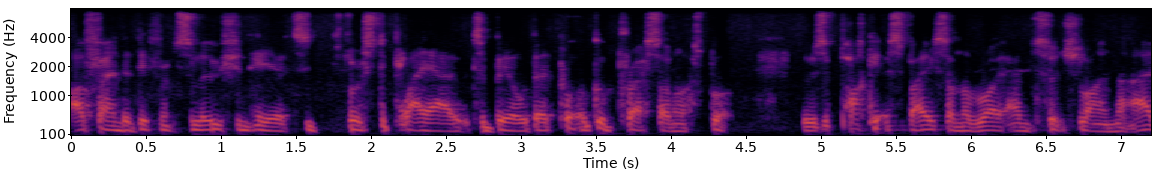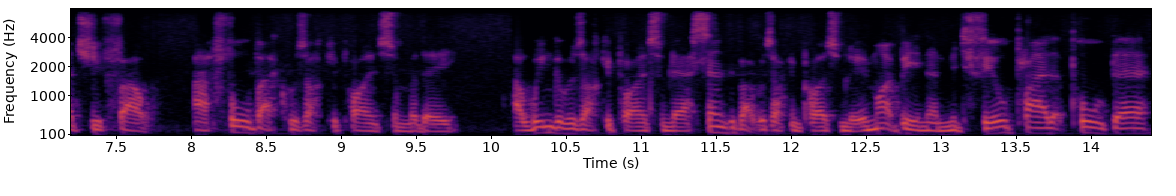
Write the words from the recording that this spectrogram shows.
I've found a different solution here to, for us to play out to build. They put a good press on us, but there was a pocket of space on the right hand touchline that I actually felt our fullback was occupying somebody, our winger was occupying somebody, our centre back was occupying somebody. It might be in a midfield player that pulled there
